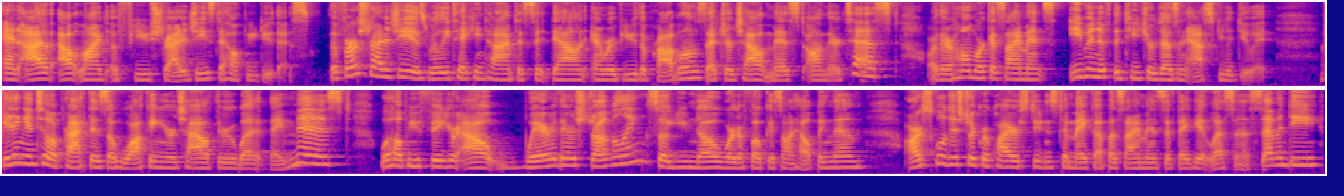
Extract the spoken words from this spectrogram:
And I've outlined a few strategies to help you do this. The first strategy is really taking time to sit down and review the problems that your child missed on their test or their homework assignments, even if the teacher doesn't ask you to do it. Getting into a practice of walking your child through what they missed will help you figure out where they're struggling so you know where to focus on helping them. Our school district requires students to make up assignments if they get less than a 70,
